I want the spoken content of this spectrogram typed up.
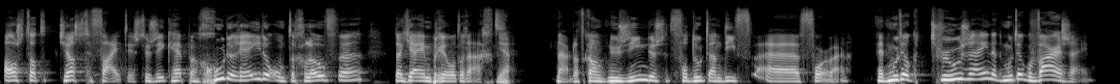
als dat justified is. Dus ik heb een goede reden om te geloven dat jij een bril draagt. Ja. Nou, dat kan ik nu zien, dus het voldoet aan die eh, voorwaarden. Het moet ook true zijn, het moet ook waar zijn.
